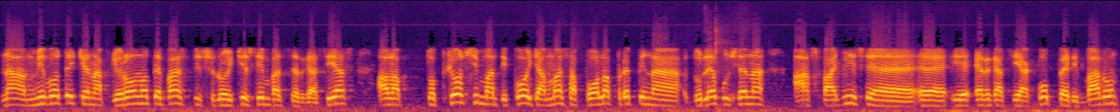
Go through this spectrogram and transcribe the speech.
Να αμείβονται και να πληρώνονται βάσει της συλλογικής σύμβασης εργασίας. Αλλά το πιο σημαντικό για μας από όλα πρέπει να δουλεύουν σε ένα ασφαλής ε, ε, εργασιακό περιβάλλον,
